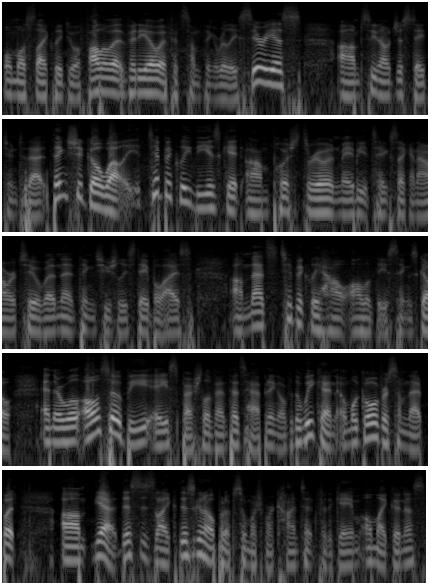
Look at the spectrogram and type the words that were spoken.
We'll most likely do a follow-up video if it's something really serious. Um, so you know, just stay tuned to that. Things should go well. It, typically these get um, pushed through, and maybe it takes like an hour or two, but then things usually stabilize. Um, that's typically how all of these things go. And there will also be a special event that's happening over the weekend, and we'll go over some of that. But um, yeah, this is like this is gonna open up so much more content for the game. Oh my goodness,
